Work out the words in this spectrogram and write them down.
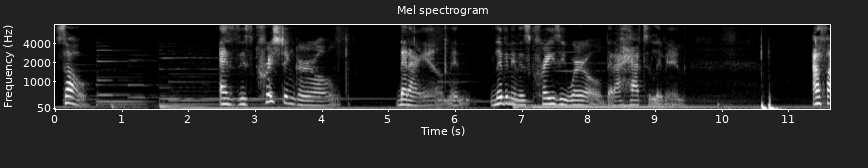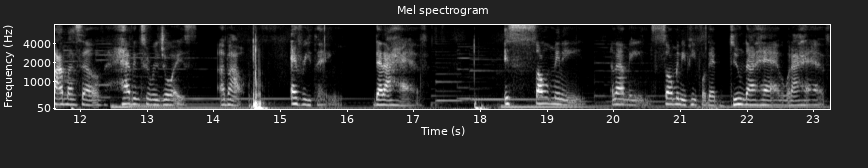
So, as this Christian girl that I am and living in this crazy world that I have to live in, I find myself having to rejoice about everything that I have. It's so many, and I mean so many people that do not have what I have.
